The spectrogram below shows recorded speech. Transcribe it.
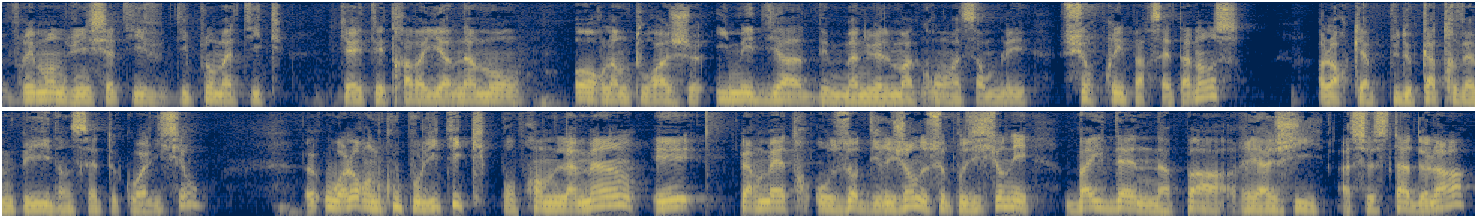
vraiment d'une initiative diplomatique qui a été travaillée en amont, hors l'entourage immédiat d'Emmanuel Macron, assemblé surpris par cette annonce, alors qu'il y a plus de 80 pays dans cette coalition, ou alors un coup politique pour prendre la main et permettre aux autres dirigeants de se positionner. Biden n'a pas réagi à ce stade-là.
